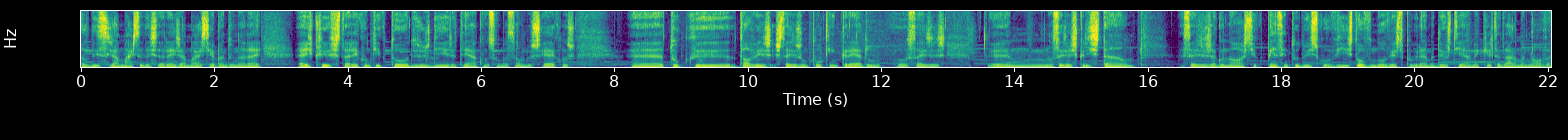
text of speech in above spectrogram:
ele disse: Jamais te deixarei, jamais te abandonarei. Eis que estarei contigo todos os dias até à consumação dos séculos. Uh, tu que talvez estejas um pouco incrédulo ou sejas, um, não sejas cristão, sejas agnóstico, pensa em tudo isto que ouviste, ouve de novo este programa, Deus te ama e quer te dar uma nova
